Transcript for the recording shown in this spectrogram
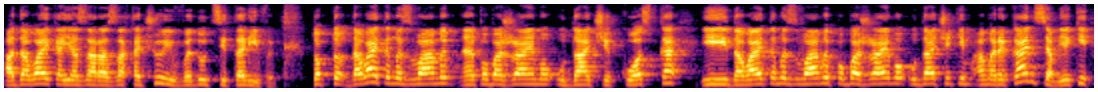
А давай-ка я зараз захочу і введу ці тарифи. Тобто, давайте ми з вами е, побажаємо удачі Костка, і давайте ми з вами побажаємо удачі тим американцям, які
